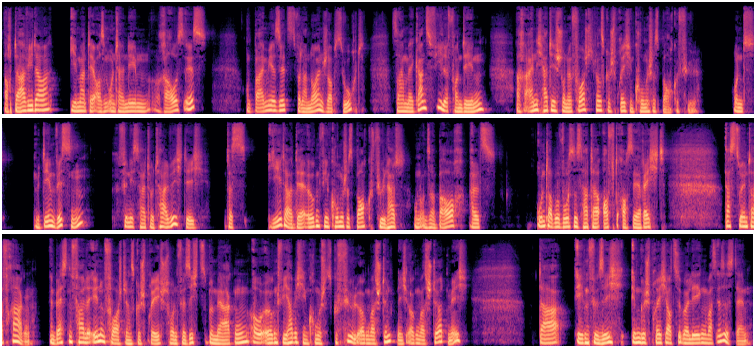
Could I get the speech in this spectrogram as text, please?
Auch da wieder jemand, der aus dem Unternehmen raus ist und bei mir sitzt, weil er einen neuen Job sucht, sagen mir ganz viele von denen, ach, eigentlich hatte ich schon im Vorstellungsgespräch ein komisches Bauchgefühl. Und mit dem Wissen finde ich es halt total wichtig, dass jeder, der irgendwie ein komisches Bauchgefühl hat und unser Bauch als Unterbewusstes hat er oft auch sehr recht, das zu hinterfragen im besten Falle in einem Vorstellungsgespräch schon für sich zu bemerken, oh, irgendwie habe ich ein komisches Gefühl, irgendwas stimmt nicht, irgendwas stört mich. Da eben für sich im Gespräch auch zu überlegen, was ist es denn?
